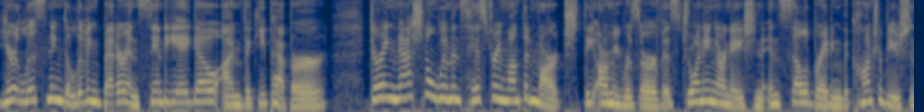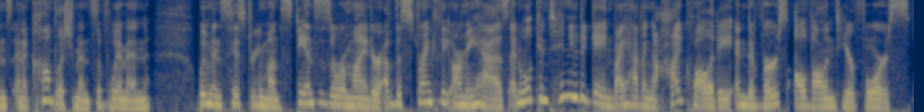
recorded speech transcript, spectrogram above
You're listening to Living Better in San Diego. I'm Vicki Pepper. During National Women's History Month in March, the Army Reserve is joining our nation in celebrating the contributions and accomplishments of women. Women's History Month stands as a reminder of the strength the Army has and will continue to gain by having a high quality and diverse all volunteer force.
